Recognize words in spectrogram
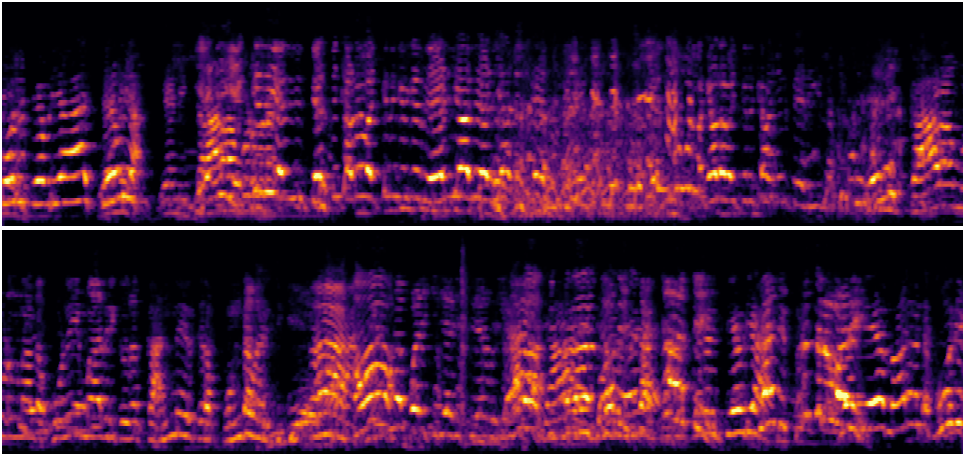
கோழி தேவடியா? தேவடியா? செத்து கடை வச்சிருக்கீங்க ரேடியா ரேடியா. எந்த ஊர்ல கடை வச்சிருக்காங்கன்னு தெரியல. ஏண்டி காளா முடுங்கினா அந்த குழி மாதிரி இருக்கிற கண்ணு இருக்கிற புண்டை வரிச்சிக்கு. என்ன படிக்கிறீடி தேவடியா? ஏண்டி சக்காலத்தி? தேவடியா? ஏண்டி பிரச்சனை வாடி? ஏ மானவட்ட கூதி.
